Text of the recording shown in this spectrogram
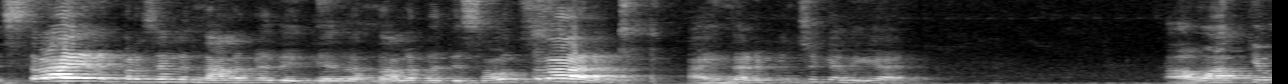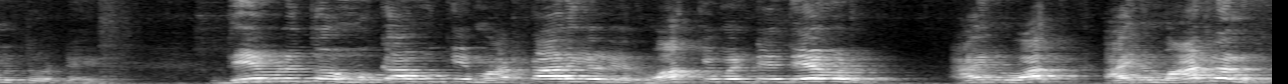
ఇస్రాయేల్ ప్రజలు నలభై దిన- నలభై సంవత్సరాలు ఆయన నడిపించగలిగాడు ఆ వాక్యముతోటే దేవుడితో ముఖాముఖి మాట్లాడగలిగాడు వాక్యం అంటే దేవుడు. ఆయన వాక్ ఆయన మాటలు.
